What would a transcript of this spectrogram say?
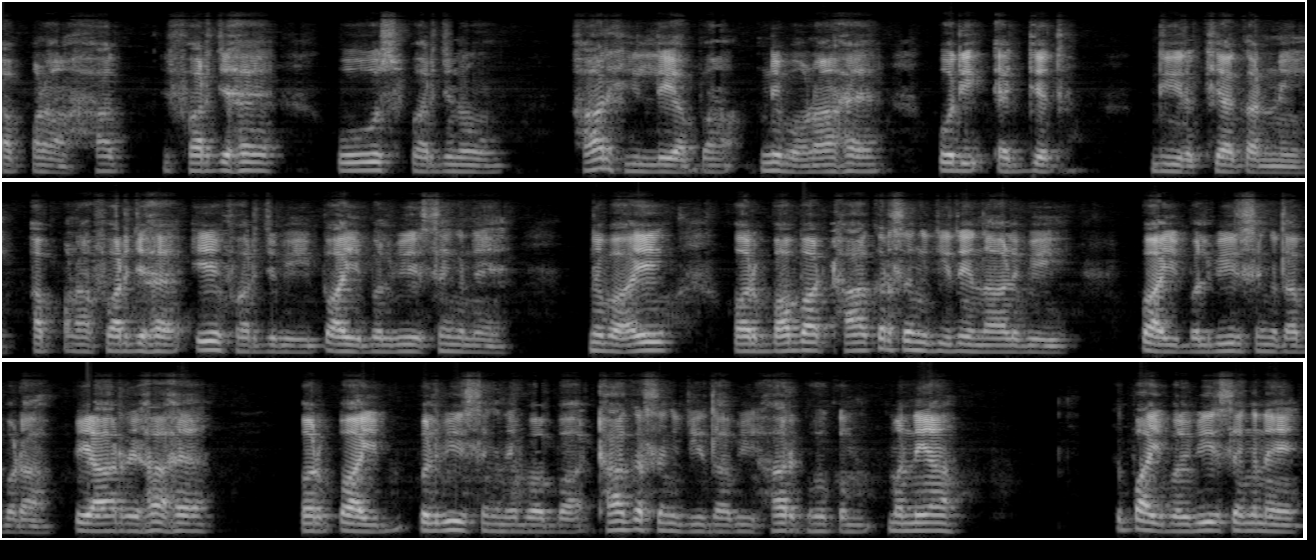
ਆਪਣਾ ਹੱਕ, ਫਰਜ਼ ਹੈ। ਉਸ ਫਰਜ਼ ਨੂੰ ਹਰ ਹੀਲੇ ਆਪਾਂ ਨਿਭਾਉਣਾ ਹੈ। ਉਹਦੀ ਇੱਜ਼ਤ ਦੀ ਰੱਖਿਆ ਕਰਨੀ ਆਪਣਾ ਫਰਜ਼ ਹੈ। ਇਹ ਫਰਜ਼ ਵੀ ਭਾਈ ਬਲਵੀਰ ਸਿੰਘ ਨੇ ਨਿਭਾਏ ਔਰ ਬਾਬਾ ਠਾਕਰ ਸਿੰਘ ਜੀ ਦੇ ਨਾਲ ਵੀ ਭਾਈ ਬਲਵੀਰ ਸਿੰਘ ਦਾ ਬੜਾ ਪਿਆਰ ਰਿਹਾ ਹੈ ਔਰ ਭਾਈ ਬਲਵੀਰ ਸਿੰਘ ਨੇ ਬਾਬਾ ਠਾਕਰ ਸਿੰਘ ਜੀ ਦਾ ਵੀ ਹਰ ਹੁਕਮ ਮੰਨਿਆ। ਕਿ ਭਾਈ ਬਲਵੀਰ ਸਿੰਘ ਨੇ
